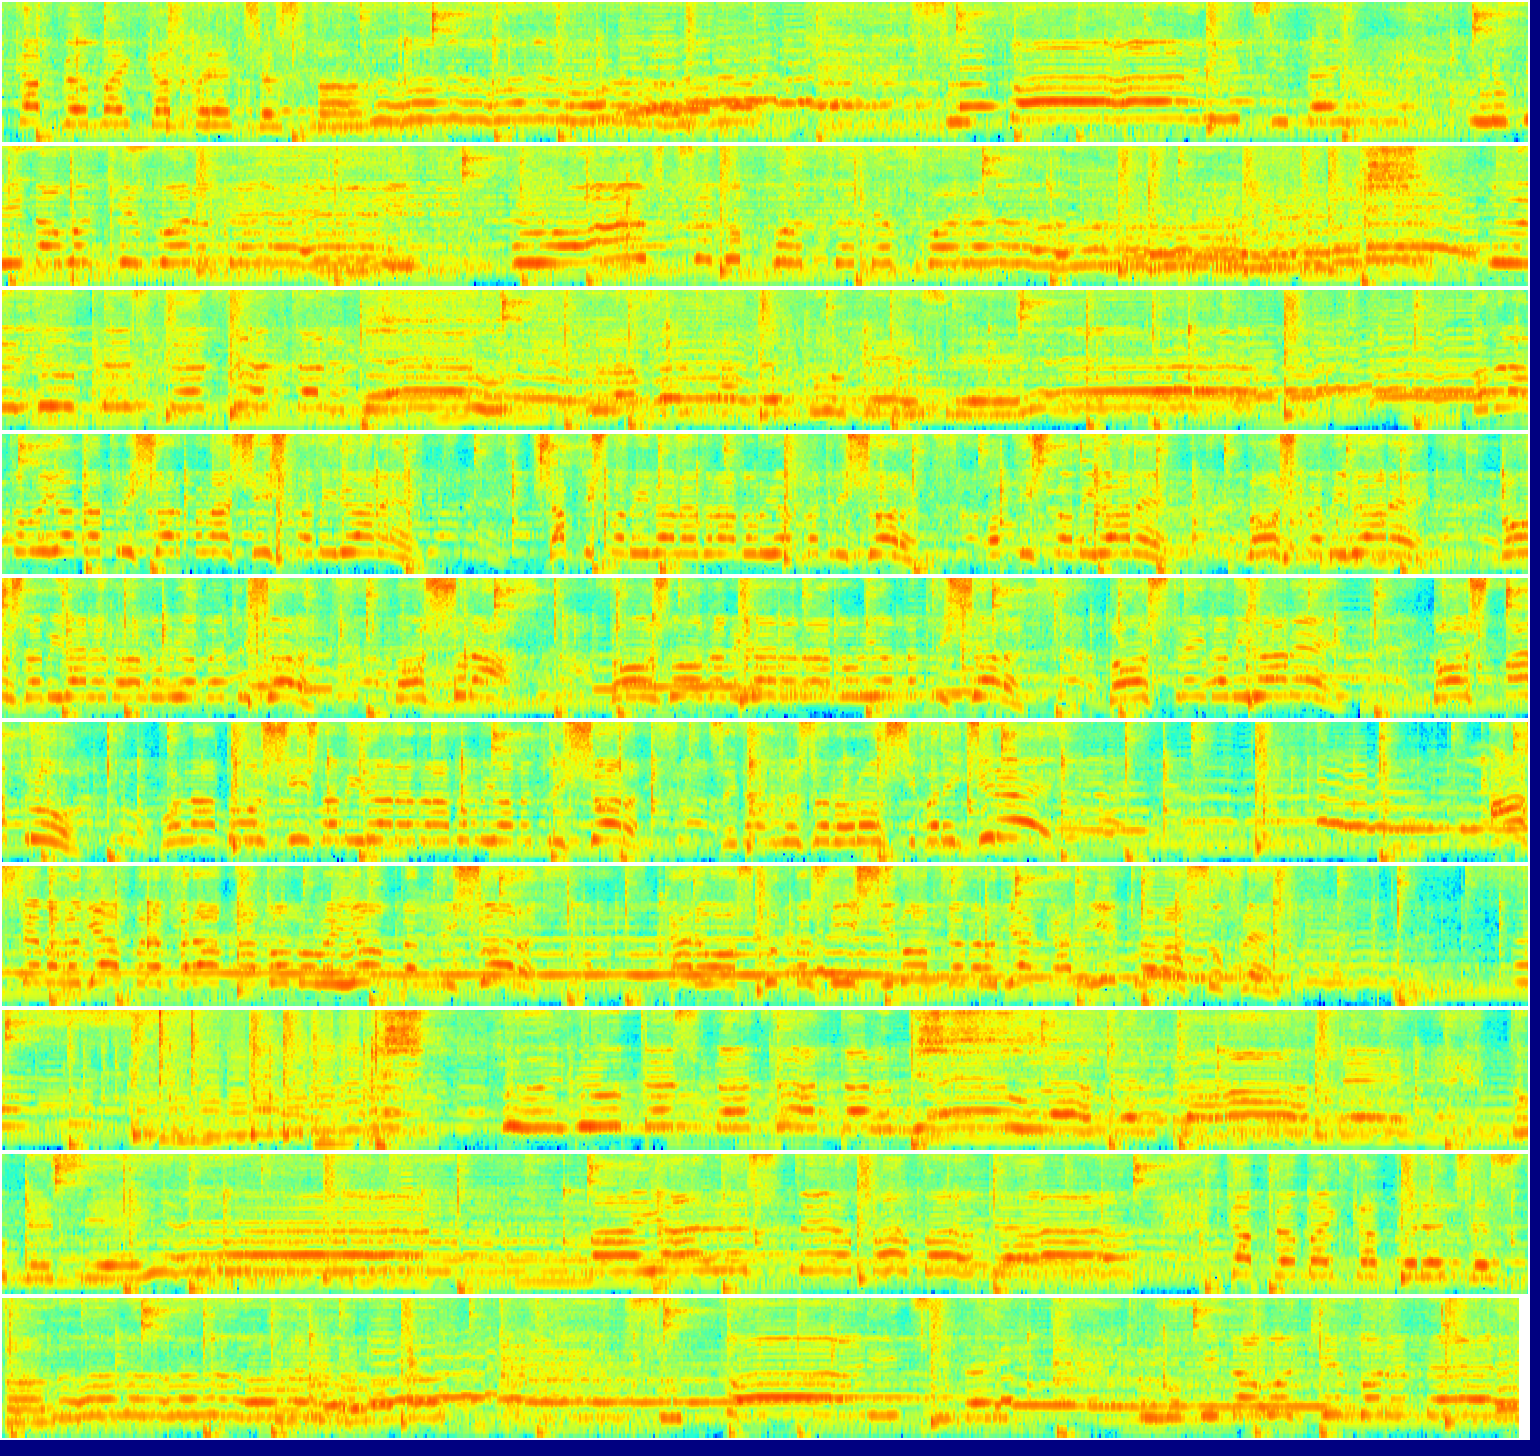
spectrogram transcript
Ca pe maica prințesă Sunt părinții mei Lumina ochilor mei Oaf, ce nu pot vede fără. Îl iubesc pe tatăl meu La fel ca pe Dumnezeu Tot de la domnul Ioan Petrișor până la 16 milioane. 17 milioane de la domnul Ioan Petrișor 18 milioane 19 milioane 20 de milioane de la domnul Ioan Petrișor 21 29 de milioane de la domnul Ioan Petrișor 23 de milioane 24 până la 25 de milioane de la domnul Ioan Petrișor Să-i dea Dumnezeu noroc și fericire! Asta e melodia preferată a domnului Ion Petrișor Care o ascult pe zi și noapte Melodia care intră la suflet. Îl iubesc pe tatăl meu La fel ca pe Dumnezeu. Mai ales pe mama mea Ca pe maica părăcesta Sunt părinții mei Lumina ochilor mei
